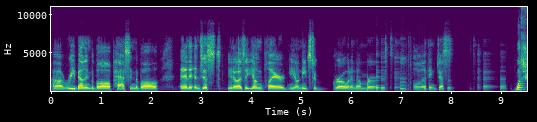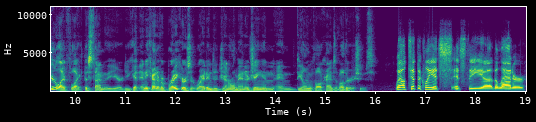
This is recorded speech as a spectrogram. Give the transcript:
uh, rebounding the ball, passing the ball, and and just you know as a young player, you know needs to grow in a number. Of, I think Jess is What's your life like this time of the year? Do you get any kind of a break, or is it right into general managing and, and dealing with all kinds of other issues? Well, typically it's it's the uh, the latter,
